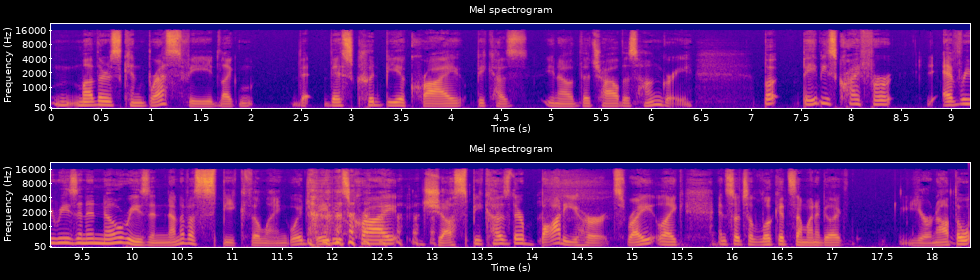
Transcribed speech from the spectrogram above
mothers can breastfeed. Like, th- this could be a cry because you know the child is hungry." But babies cry for every reason and no reason. None of us speak the language. Babies cry just because their body hurts, right? Like, and so to look at someone and be like, you're not the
